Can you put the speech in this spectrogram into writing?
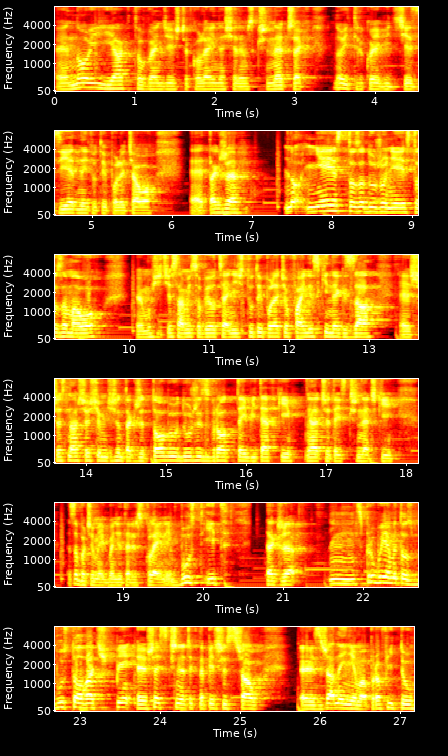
E, No i jak to będzie jeszcze kolejne 7 skrzyneczek. No i tylko jak widzicie z jednej tutaj poleciało. E, Także no nie jest to za dużo, nie jest to za mało. E, Musicie sami sobie ocenić. Tutaj poleciał fajny skinek za e, 16,80, także to był duży zwrot tej bitewki, e, czy tej skrzyneczki. Zobaczymy jak będzie teraz w kolejnej. Boost it. Także mm, spróbujemy to zboostować. 6 skrzyneczek na pierwszy strzał. E, Z żadnej nie ma profitu.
